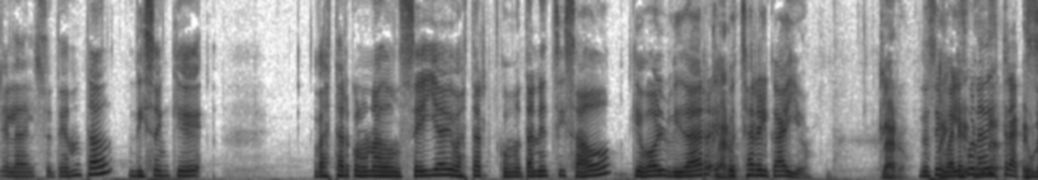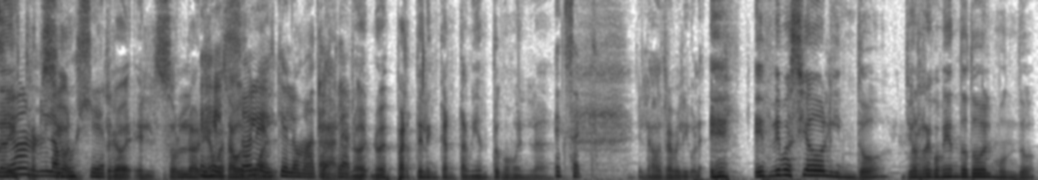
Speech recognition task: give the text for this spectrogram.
en la del 70 dicen que va a estar con una doncella y va a estar como tan hechizado que va a olvidar Claro. escuchar el gallo. Claro. Entonces, igual es una distracción la mujer. Pero el sol lo habría Es el matado sol igual. el que lo mata, claro. No, no es parte del encantamiento como en la, Exacto. en la otra película. Es, es demasiado lindo. Yo recomiendo a todo el mundo.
